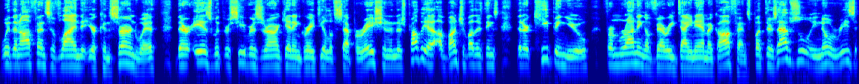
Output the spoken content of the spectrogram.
with an offensive line that you're concerned with. There is with receivers that aren't getting a great deal of separation. And there's probably a, a, bunch of other things that are keeping you from running a very dynamic offense. But there's absolutely no reason.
